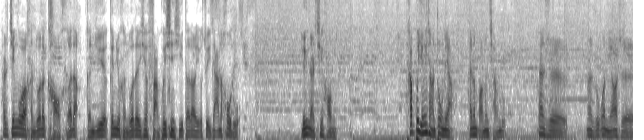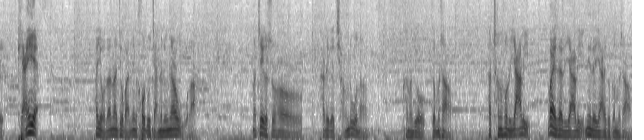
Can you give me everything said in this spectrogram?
它是经过很多的考核的，根据根据很多的一些反馈信息，得到一个最佳的厚度，零点七毫米。它不影响重量，还能保证强度。但是，那如果你要是便宜，它有的呢就把那个厚度减到零点五了，那这个时候它这个强度呢，可能就跟不上了，它承受的压力、外在的压力、内在压力都跟不上了，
